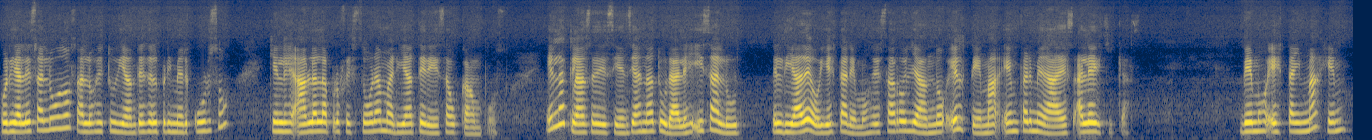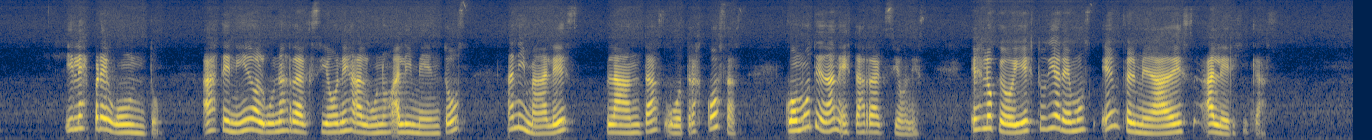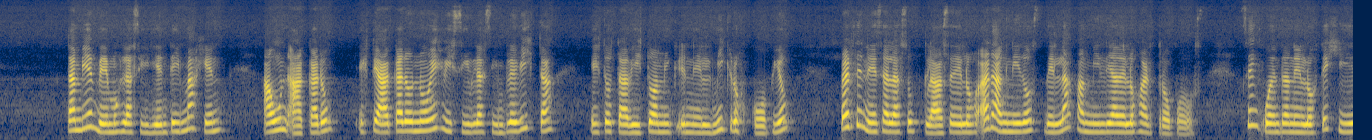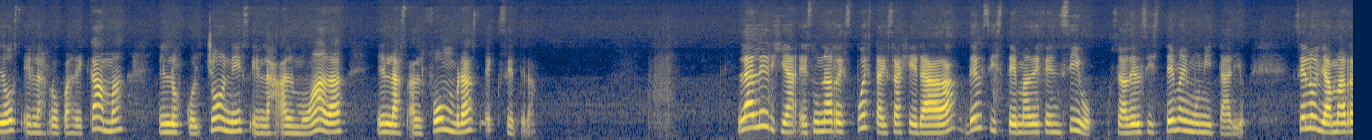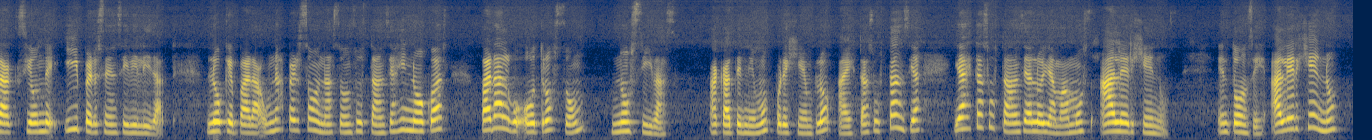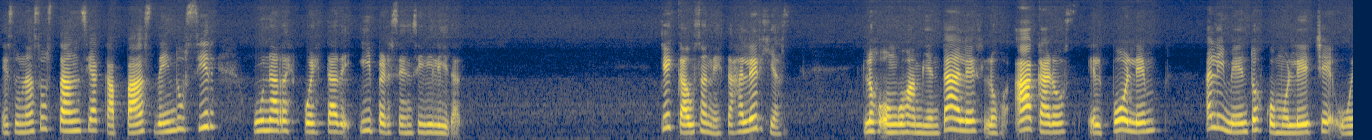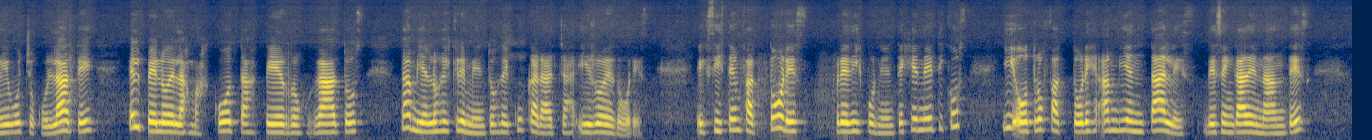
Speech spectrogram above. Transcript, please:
Cordiales saludos a los estudiantes del primer curso, quien les habla la profesora María Teresa Ocampos. En la clase de Ciencias Naturales y Salud, el día de hoy estaremos desarrollando el tema enfermedades alérgicas. Vemos esta imagen y les pregunto, ¿has tenido algunas reacciones a algunos alimentos, animales, plantas u otras cosas? ¿Cómo te dan estas reacciones? Es lo que hoy estudiaremos enfermedades alérgicas. También vemos la siguiente imagen a un ácaro. Este ácaro no es visible a simple vista, esto está visto en el microscopio. Pertenece a la subclase de los arácnidos de la familia de los artrópodos. Se encuentran en los tejidos, en las ropas de cama, en los colchones, en las almohadas, en las alfombras, etc. La alergia es una respuesta exagerada del sistema defensivo, o sea, del sistema inmunitario. Se lo llama reacción de hipersensibilidad. Lo que para unas personas son sustancias inocuas, para algo otros son nocivas. Acá tenemos, por ejemplo, a esta sustancia y a esta sustancia lo llamamos alergeno. Entonces, alergeno es una sustancia capaz de inducir una respuesta de hipersensibilidad. ¿Qué causan estas alergias? Los hongos ambientales, los ácaros, el polen, alimentos como leche, huevo, chocolate, el pelo de las mascotas, perros, gatos, también los excrementos de cucarachas y roedores. Existen factores predisponentes genéticos y otros factores ambientales desencadenantes.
